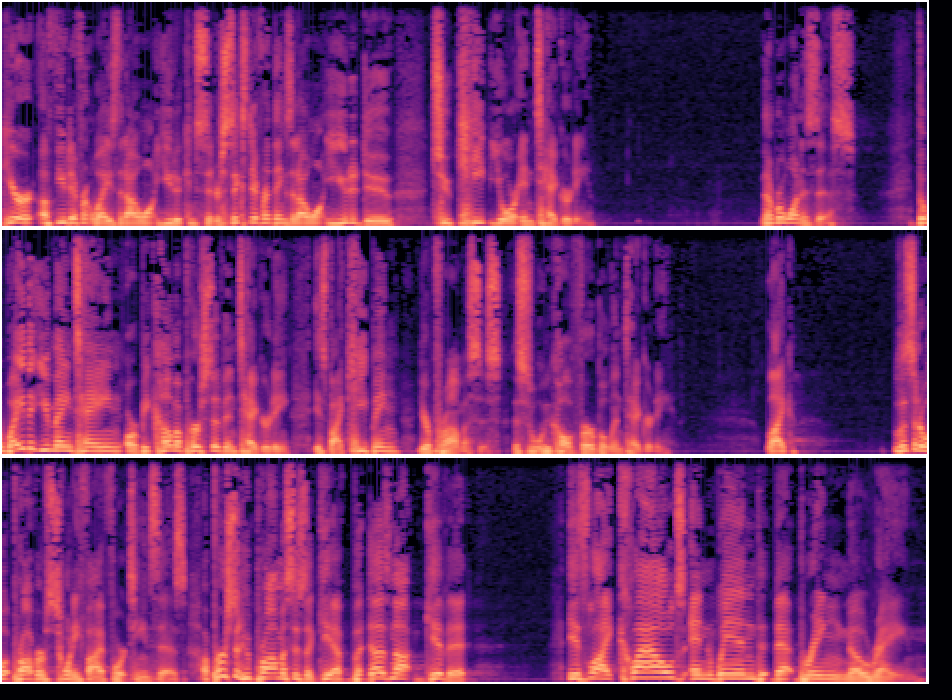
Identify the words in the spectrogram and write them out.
Here are a few different ways that I want you to consider. Six different things that I want you to do to keep your integrity. Number one is this the way that you maintain or become a person of integrity is by keeping your promises. This is what we call verbal integrity. Like, listen to what Proverbs 25, 14 says. A person who promises a gift but does not give it is like clouds and wind that bring no rain.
